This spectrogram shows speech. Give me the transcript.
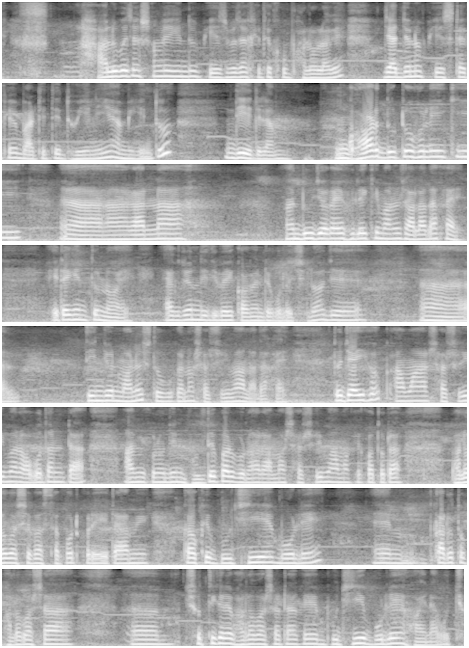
আলু ভাজার সঙ্গে কিন্তু পেঁয়াজ ভাজা খেতে খুব ভালো লাগে যার জন্য পেঁয়াজটাকে বাটিতে ধুয়ে নিয়ে আমি কিন্তু দিয়ে দিলাম। ঘর দুটো হলেই কি আহ, রান্না দু জায়গায় হলে কি মানুষ আলাদা খায়? এটা কিন্তু নয়। একজন দিদিভাই কমেন্টে বলেছিল যে তিনজন মানুষ তবু কেন শাশুড়ি মা আলাদা খায়? তো যাই হোক, আমার শাশুড়ি মার অবদানটা আমি কোনো দিন ভুলতে পারব না। আর আমার শাশুড়ি মা আমাকে কতটা ভালোবাসে বা সাপোর্ট করে, এটা আমি কাউকে বুঝিয়ে বলে কারও তো ভালোবাসা সত্যিকারের ভালোবাসাটাকে বুঝিয়ে বলে হয় না, বুঝছ?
